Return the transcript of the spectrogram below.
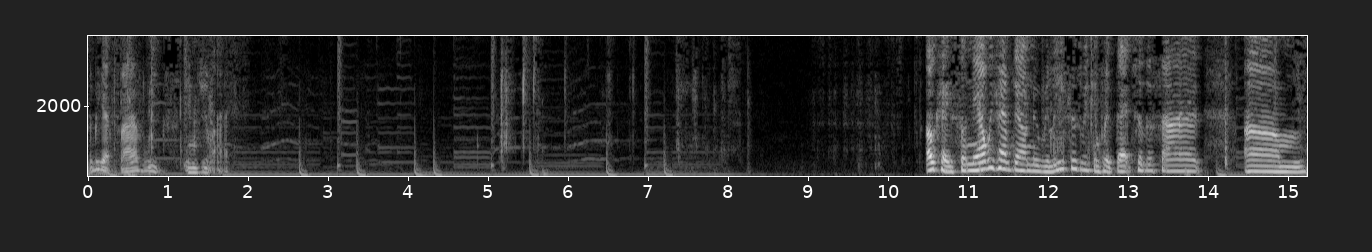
So we got five weeks in July. Okay, so now we have down new releases. We can put that to the side. Um,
